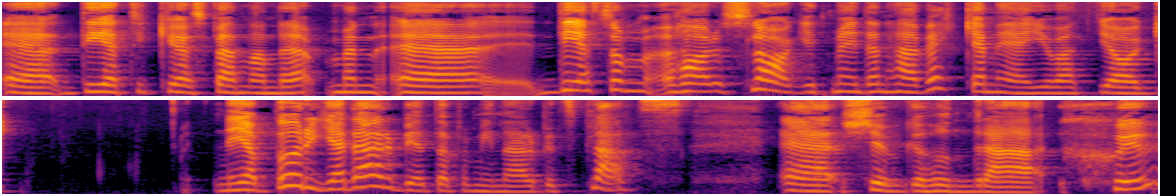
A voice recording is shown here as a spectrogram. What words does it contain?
Eh, det tycker jag är spännande. Men eh, det som har slagit mig den här veckan är ju att jag, när jag började arbeta på min arbetsplats eh, 2007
